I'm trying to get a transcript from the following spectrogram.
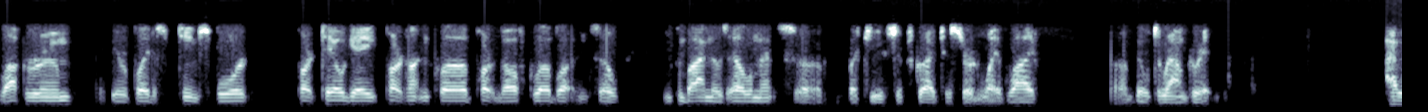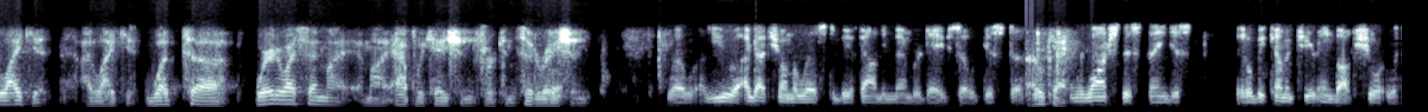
locker room. If you ever played a team sport, part tailgate, part hunting club, part golf club, and so you combine those elements, uh, but you subscribe to a certain way of life uh, built around grit. I like it. I like it. What? Uh, where do I send my my application for consideration? Well, you, I got you on the list to be a founding member, Dave. So just uh, okay. When we launch this thing, just it'll be coming to your inbox shortly.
